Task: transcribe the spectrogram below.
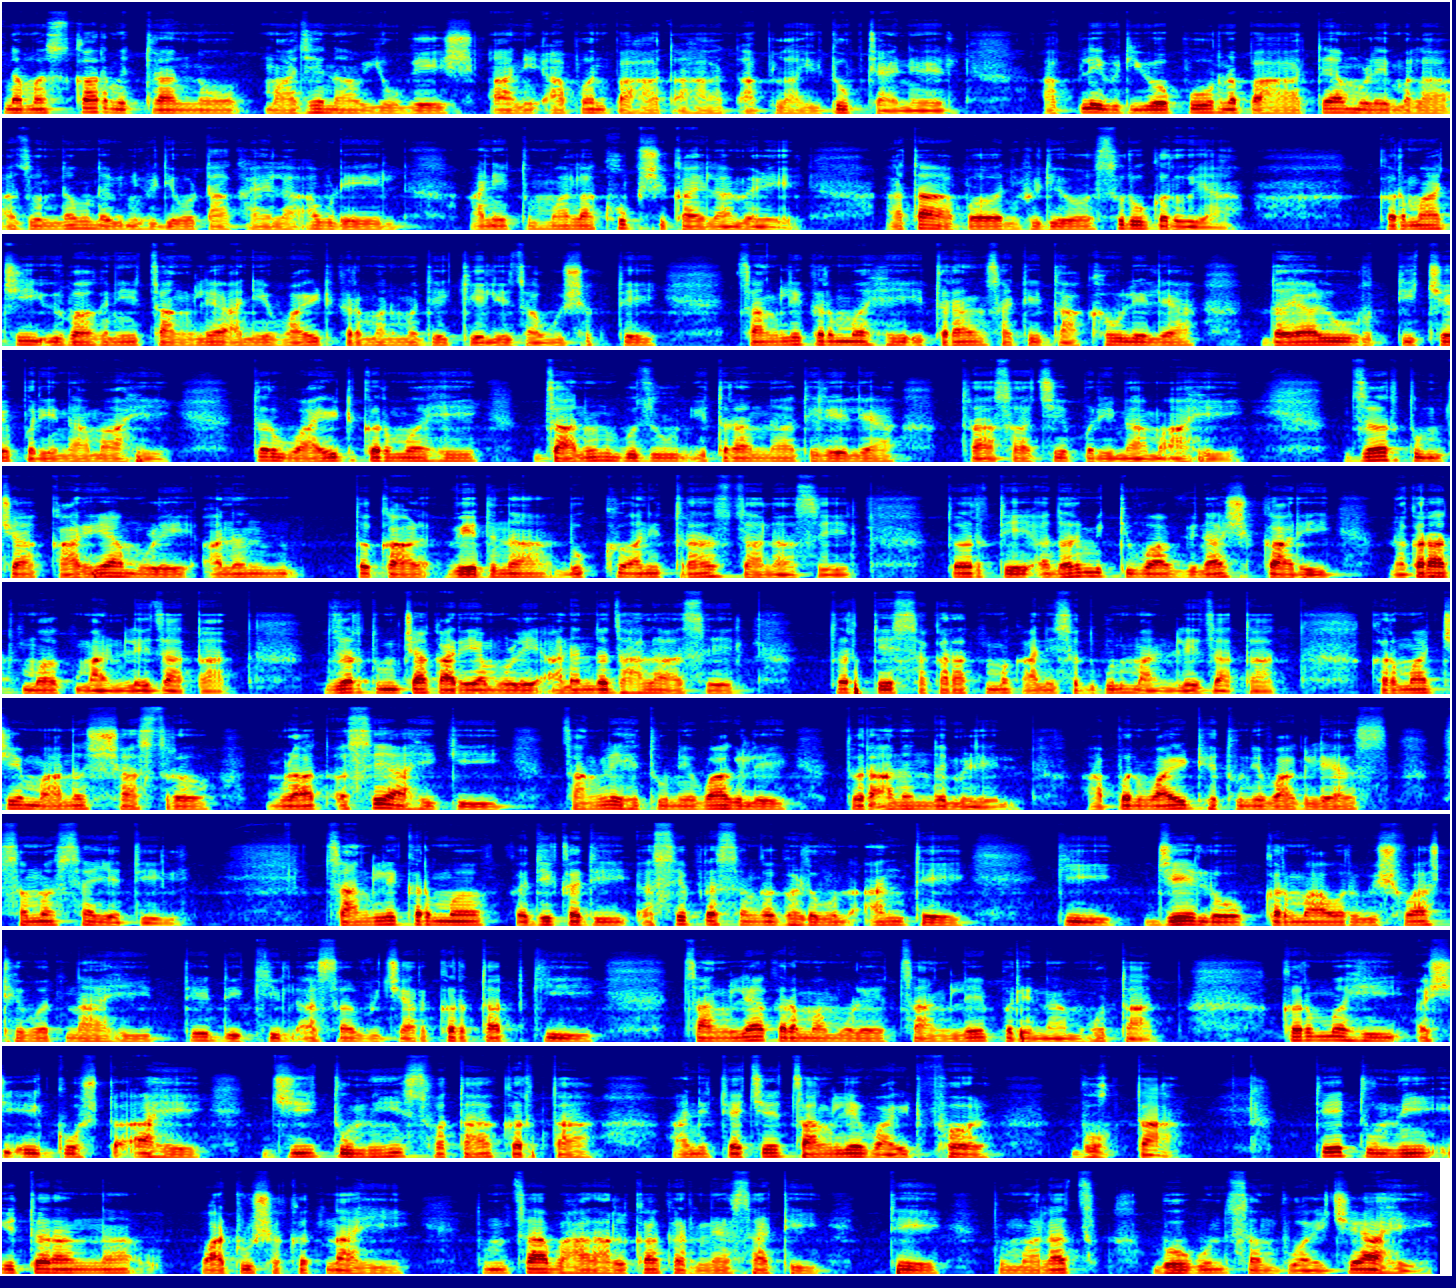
नमस्कार मित्रांनो माझे नाव योगेश आणि आपण पाहत आहात आपला यूट्यूब चॅनेल आपले व्हिडिओ पूर्ण पहा त्यामुळे मला अजून नवनवीन व्हिडिओ टाकायला आवडेल आणि तुम्हाला खूप शिकायला मिळेल. आता आपण व्हिडिओ सुरू करूया. कर्माची विभागणी चांगल्या आणि वाईट कर्मांमध्ये केली जाऊ शकते. चांगले कर्म हे इतरांसाठी दाखवलेल्या दयाळू वृत्तीचे परिणाम आहे. तर वाईट कर्म हे जाणून बुजून इतरांना दिलेल्या त्रासाचे परिणाम आहे. जर तुमच्या कार्यामुळे अनंतकाळ वेदना दुःख आणि त्रास झाला असेल तर ते अधर्मिक किंवा विनाशकारी नकारात्मक मानले जातात. जर तुमच्या कार्यामुळे आनंद झाला असेल तर ते सकारात्मक आणि सद्गुण मानले जातात. कर्माचे मानसशास्त्र मुळात असे आहे की चांगले हेतूने वागले तर आनंद मिळेल. आपण वाईट हेतूने वागल्यास समस्या येतील. चांगले कर्म कधीकधी असे प्रसंग घडवून आणते की जे लोक कर्मावर विश्वास ठेवत नाही ते देखील असा विचार करतात की चांगल्या कर्मामुळे चांगले परिणाम होतात. कर्म ही अशी एक गोष्ट आहे जी तुम्ही स्वतः करता आणि त्याचे चांगले वाईट फळ भोगता. ते तुम्ही इतरांना वाटू शकत नाही. तुमचा भार हलका करण्यासाठी ते तुम्हालाच भोगून संपवायचे आहे.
